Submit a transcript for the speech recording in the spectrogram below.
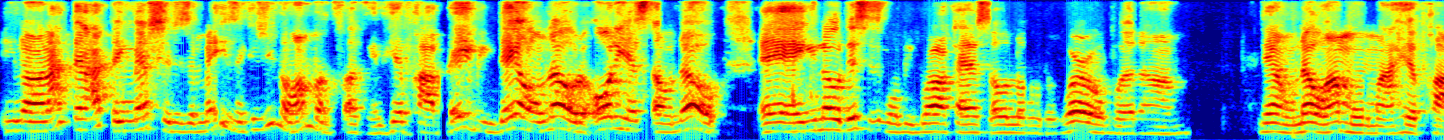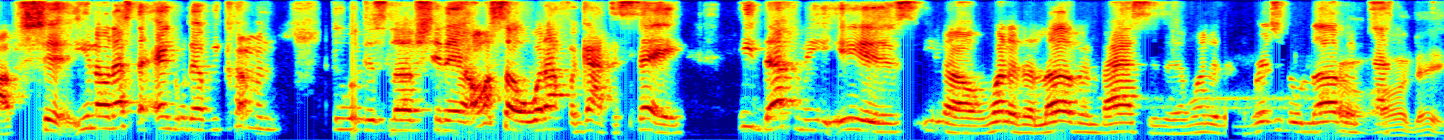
You know, and I think I think that shit is amazing because you know I'm a fucking hip hop baby. They don't know, the audience don't know, and you know this is gonna be broadcast all over the world. But um, they don't know I'm on my hip hop shit. You know, that's the angle that we coming through with this love shit. And also, what I forgot to say, he definitely is, you know, one of the love ambassadors, and one of the original love Oh, ambassadors. all day.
